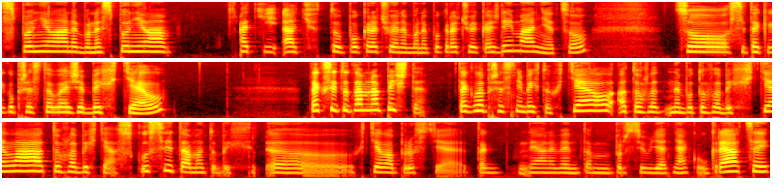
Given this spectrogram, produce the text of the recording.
splnila nebo nesplnila, ať, ať to pokračuje nebo nepokračuje, každý má něco, co si tak jako představuje, že by chtěl, tak si to tam napište. Takhle přesně bych to chtěl a tohle, nebo tohle bych chtěla, tohle bych chtěla zkusit, tam to bych uh, chtěla prostě, tak já nevím, tam prostě udělat nějakou kreaci.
